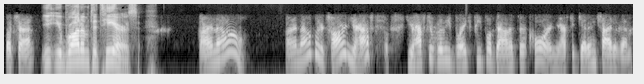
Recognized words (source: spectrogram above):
What's that? You you brought him to tears. I know, I know, but it's hard. You have to. You have to really break people down at their core, and you have to get inside of them.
